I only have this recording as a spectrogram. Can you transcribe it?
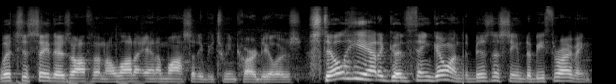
Let's just say there's often a lot of animosity between car dealers. Still, he had a good thing going. The business seemed to be thriving.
